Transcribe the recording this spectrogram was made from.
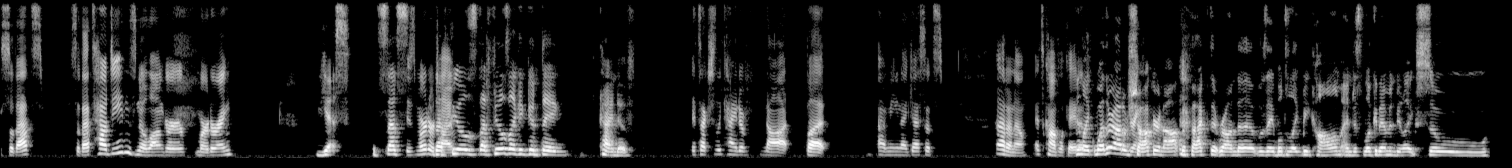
So that's so that's how Dean's no longer murdering. Yes. It's, that's Is murder that time. feels that feels like a good thing, kind of. it's actually kind of not, but I mean, I guess it's I don't know. It's complicated. And like whether out of Drink. shock or not, the fact that Rhonda was able to like be calm and just look at him and be like, "So,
